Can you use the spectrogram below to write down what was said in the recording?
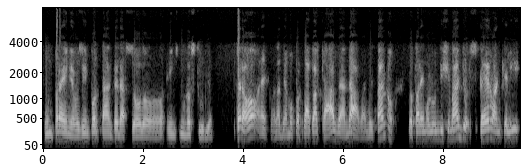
un premio così importante da solo in uno studio. però ecco, l'abbiamo portato a casa e andava. Quest'anno lo faremo l'11 maggio, spero anche lì,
